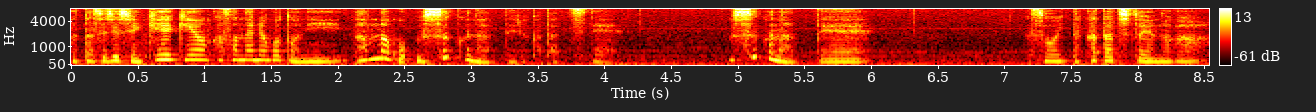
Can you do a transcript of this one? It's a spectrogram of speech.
私自身経験を重ねるごとにだんだんこう薄くなってる形で薄くなってそういった形というのが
